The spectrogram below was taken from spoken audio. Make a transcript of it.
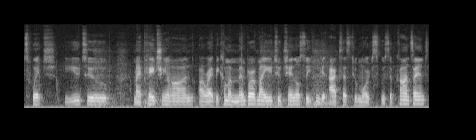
Twitch, YouTube, my Patreon. All right, become a member of my YouTube channel so you can get access to more exclusive content.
